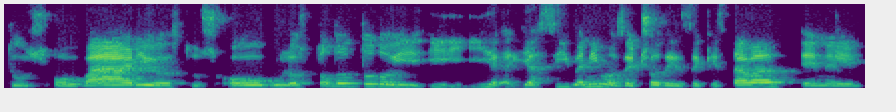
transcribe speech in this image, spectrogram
tus ovarios, tus óvulos, todo, todo, y, y así venimos. De hecho, desde que estabas en el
